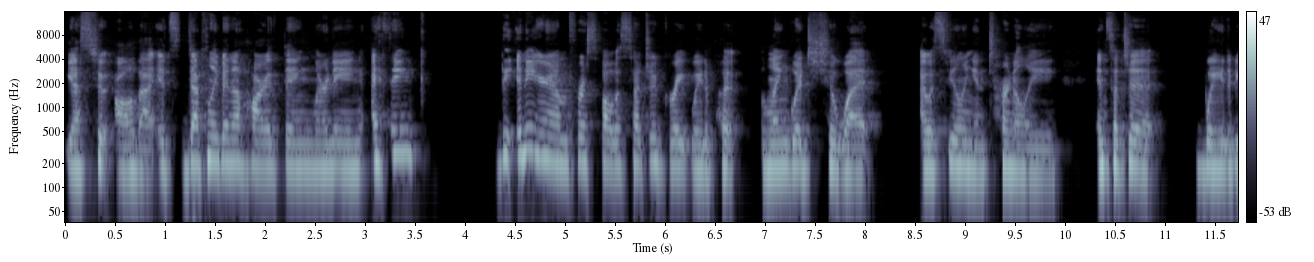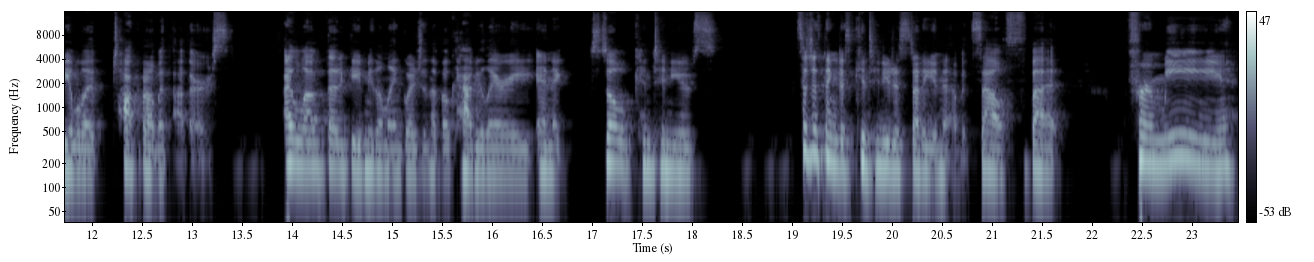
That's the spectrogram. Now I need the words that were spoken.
yes to all that. It's definitely been a hard thing learning. I think the Enneagram, first of all, was such a great way to put language to what I was feeling internally in such a way to be able to talk about it with others. I love that it gave me the language and the vocabulary, and it still continues such a thing to continue to study in and of itself. But for me,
